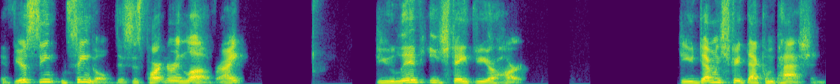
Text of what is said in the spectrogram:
if you're sing- single, this is partner in love, right? Do you live each day through your heart? Do you demonstrate that compassion?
